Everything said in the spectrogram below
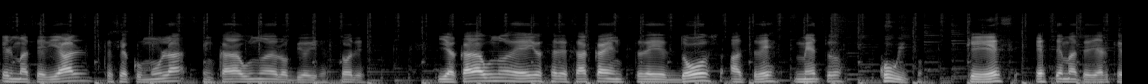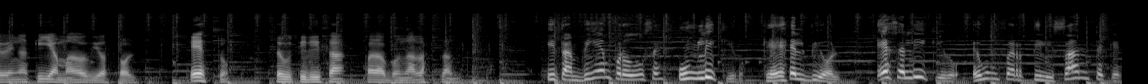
el material que se acumula en cada uno de los biodigestores y a cada uno de ellos se le saca entre 2 a 3 metros cúbicos, que es este material que ven aquí llamado biosol. Esto se utiliza para abonar las plantas. Y también produce un líquido, que es el biol. Ese líquido es un fertilizante que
